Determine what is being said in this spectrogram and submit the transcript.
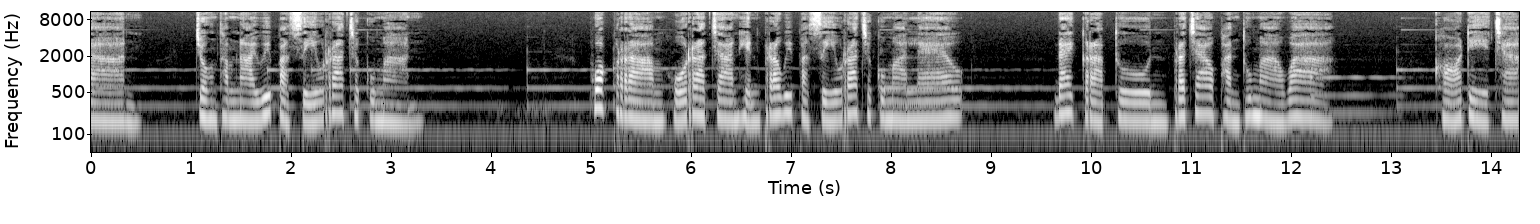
จารย์ จงทำนายวิปัสสีราชกุมาร พวกพราหมโหราจารย์เห็นพระวิปัสสีราชกุมารแล้ว ได้กราบทูลพระเจ้าพันธุมาว่า ขอเดชะ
